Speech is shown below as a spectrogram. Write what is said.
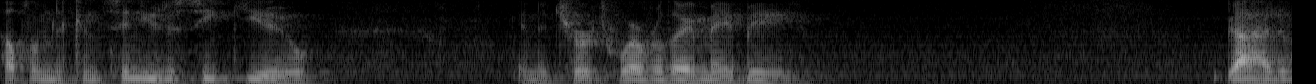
Help them to continue to seek you in the church wherever they may be. God,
